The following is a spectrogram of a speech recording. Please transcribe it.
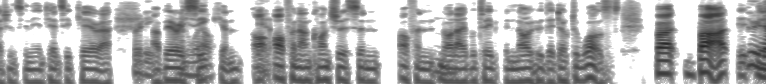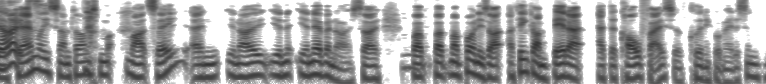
patients in the intensive care are, are very unwell. sick and yeah. often unconscious and often mm. not able to even know who their doctor was. But but who their knows? families sometimes might see, and you know you you never know. So, mm. but but my point is, I, I think I'm better at the coal face of clinical medicine,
